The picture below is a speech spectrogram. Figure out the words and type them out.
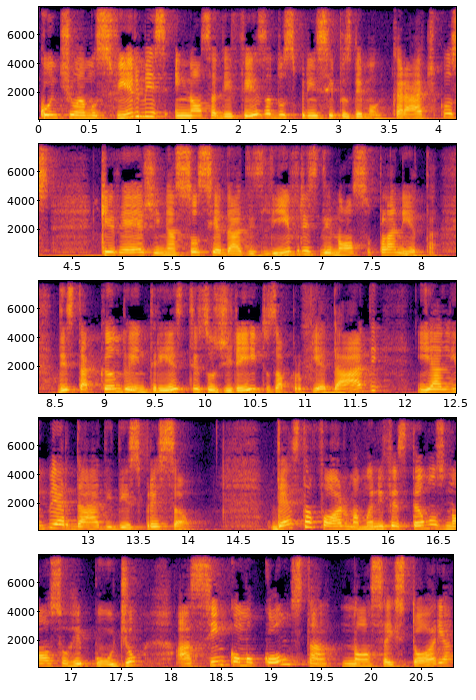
Continuamos firmes em nossa defesa dos princípios democráticos que regem as sociedades livres de nosso planeta, destacando entre estes os direitos à propriedade e à liberdade de expressão. Desta forma, manifestamos nosso repúdio, assim como consta nossa história,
